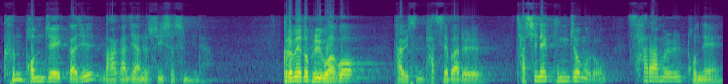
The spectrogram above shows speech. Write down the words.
큰 범죄까지 나가지 않을 수 있었습니다. 그럼에도 불구하고 다윗은 바세바를 자신의 궁정으로 사람을 보내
